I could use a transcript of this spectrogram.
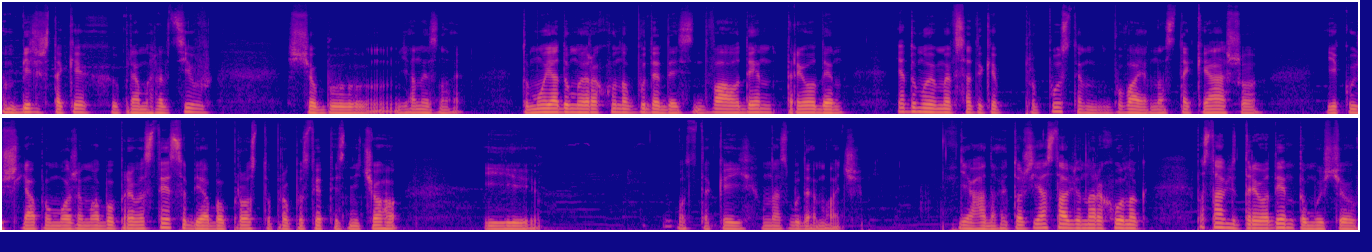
більш таких прям гравців, щоб е, я не знаю. Тому я думаю, рахунок буде десь 2-1, 3-1. Я думаю, ми все-таки пропустимо. Буває в нас таке, що якусь шляпу можемо або привести собі, або просто пропустити з нічого. І ось такий у нас буде матч. Я гадаю. Тож я ставлю на рахунок. Поставлю 3-1, тому що,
